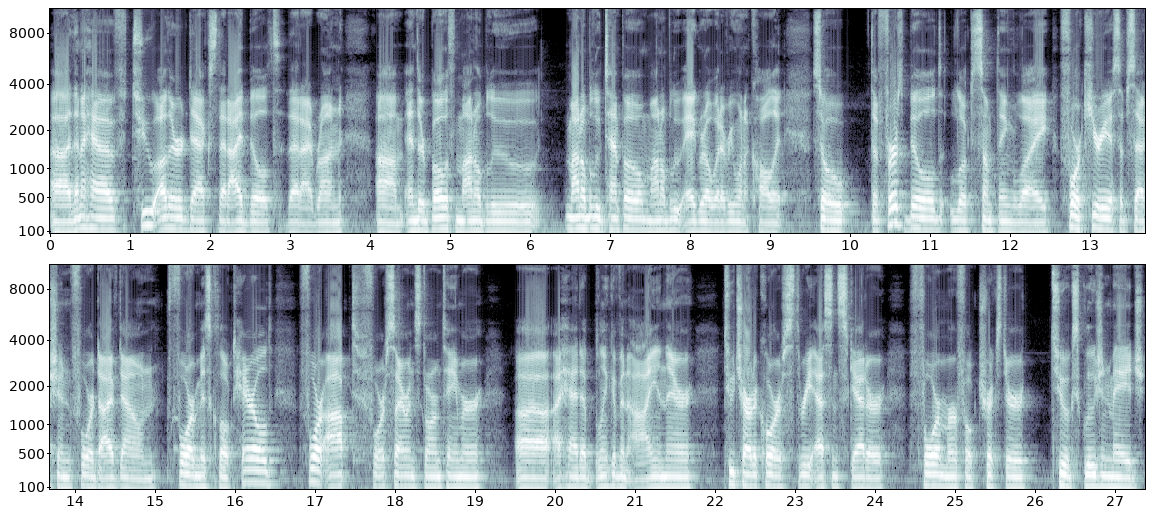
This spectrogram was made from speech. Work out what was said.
Uh, then I have two other decks that I built that I run, um, and they're both mono blue, mono blue tempo, mono blue aggro, whatever you want to call it. So the first build looked something like four Curious Obsession, four Dive Down, four Miscloaked Herald, four Opt, four Siren Storm Tamer. Uh, I had a Blink of an Eye in there, two Chart a Course, three Essence Scatter, four Merfolk Trickster, two Exclusion Mage,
